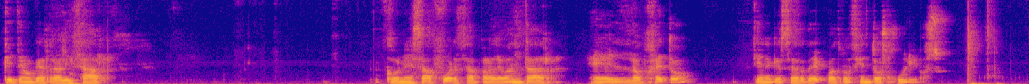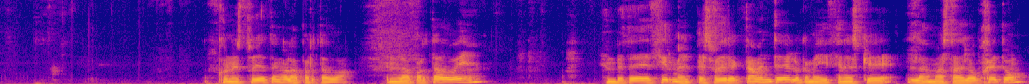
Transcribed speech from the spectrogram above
que tengo que realizar con esa fuerza para levantar el objeto tiene que ser de 400 julios. Con esto ya tengo el apartado A. En el apartado B, en vez de decirme el peso directamente, lo que me dicen es que la masa del objeto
